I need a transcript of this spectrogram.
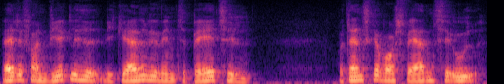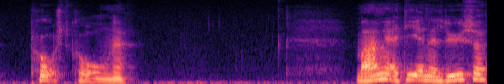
Hvad er det for en virkelighed, vi gerne vil vende tilbage til? Hvordan skal vores verden se ud post-corona? Mange af de analyser,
